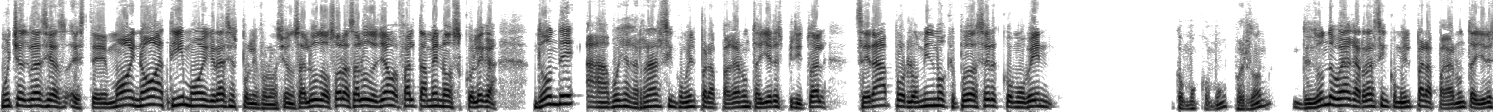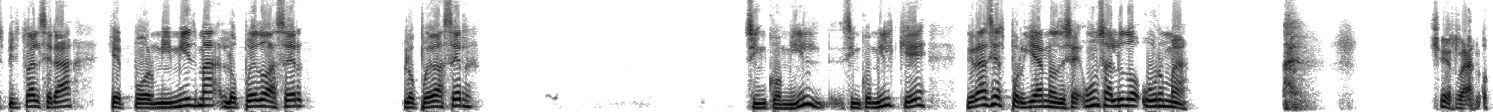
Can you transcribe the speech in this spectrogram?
Muchas gracias, este Moy. No, a ti, Moy, gracias por la información. Saludos, hola, saludos. Ya falta menos, colega. ¿Dónde ah, voy a agarrar 5 mil para pagar un taller espiritual? ¿Será por lo mismo que puedo hacer como ven ¿Cómo, cómo? Perdón. ¿De dónde voy a agarrar 5 mil para pagar un taller espiritual? ¿Será que por mí misma lo puedo hacer lo pueda hacer. Cinco mil, cinco mil qué. Gracias por guiarnos, dice. Un saludo, Urma. qué raro.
